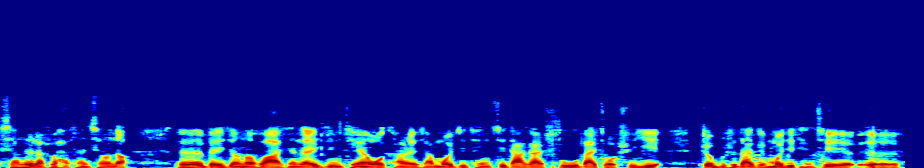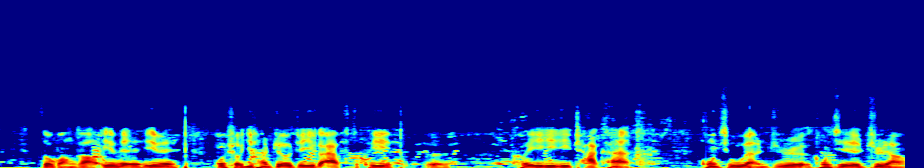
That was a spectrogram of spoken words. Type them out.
相对来说还算轻的。因为北京的话，现在今天我看了一下墨迹天气，大概是五百九十一。这不是在给墨迹天气呃做广告，因为因为我手机上只有这一个 app 可以呃可以查看空气污染质空气质量。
